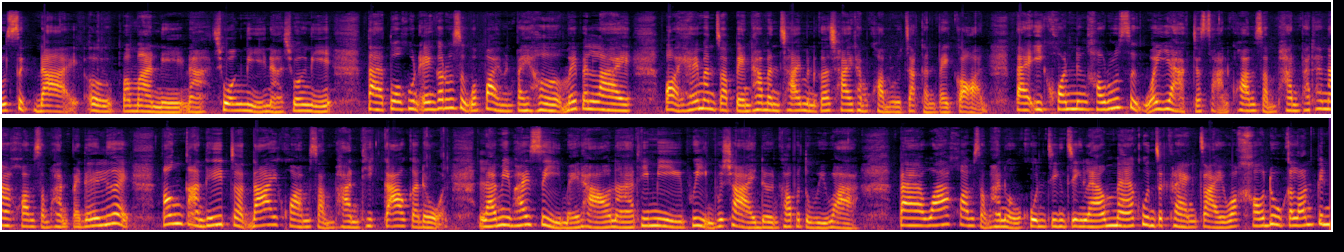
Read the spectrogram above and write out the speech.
รู้สึกได้ เออ ประมาณนี้นะ ช่วงนี้นะ ช่วงนี้ แต่ตัวคุณเองก็รู้สึกว่าปล่อยมันไปเหอะ ไม่เป็นไร ปล่อยให้มันจะเป็น ถ้ามันใช่ มันก็ใช่ทำความรู้จักกันไปก่อน แต่อีกคนนึงเขารู้สึกว่าอยากจะสานความสัมพันธ์ พัฒนาความสัมพันธ์ไปเรื่อยๆ ต้องการที่จะได้ความสัมพันธ์ที่ก้าวกระโดด และมีไพ่สี่ไม้เท้านะ ที่มีผู้หญิงผู้ชายเดินเข้าประตูวิวาแปลว่าความสัมพันธ์ของคุณจริง ๆ แล้วแม้คุณจะแคลงใจว่าเขาดูกระล่อนปิ้น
